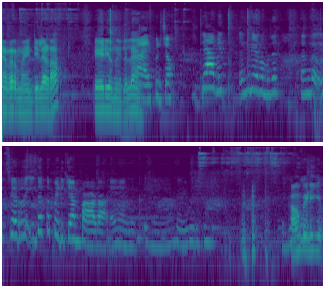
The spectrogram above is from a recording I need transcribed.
നെവർ മൈൻഡ് ഇല്ലടാ. പേടിയൊന്നും ഇല്ലല്ലേ ആയി പിടിച്ചോ. ഗ്രാബ് ഇറ്റ് എങ്ങനെയാ നമ്മൾ? ചെറു ഇതൊക്കെ പിടിക്കാൻ പാടാണ് ഞങ്ങൾക്ക്. അവൻ പിടിക്കും.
